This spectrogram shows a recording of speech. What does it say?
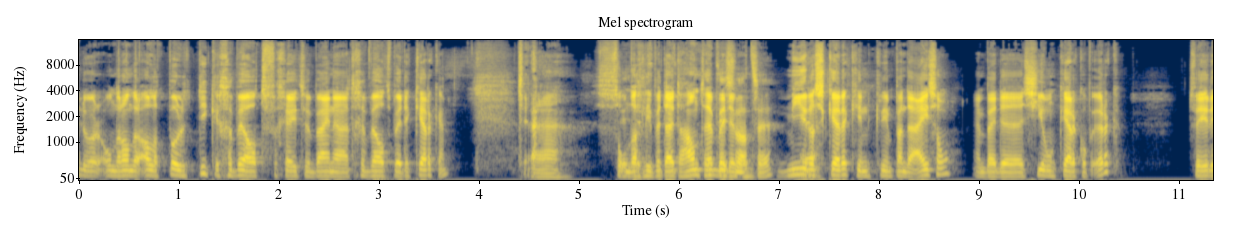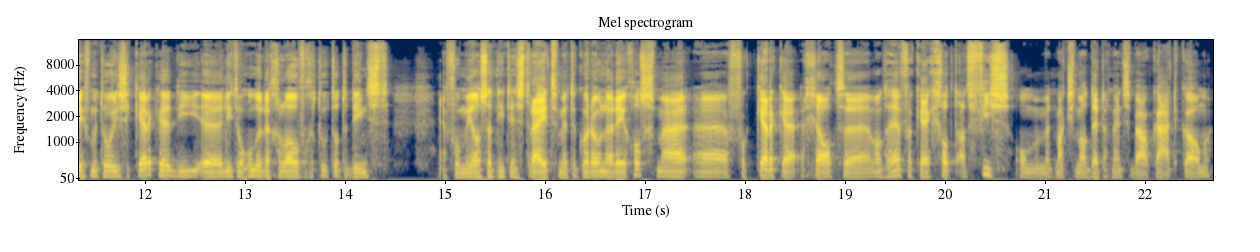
door onder andere al het politieke geweld vergeten we bijna het geweld bij de kerken. Ja. zondag liep het uit de hand hè, bij de wat, Miraskerk in Krimp aan de IJssel en bij de Sionkerk op Urk. Twee reformatorische kerken die uh, lieten honderden gelovigen toe tot de dienst. En formeel is dat niet in strijd met de coronaregels, maar uh, voor kerken geldt, uh, want hè, voor kerken geldt advies om met maximaal 30 mensen bij elkaar te komen.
